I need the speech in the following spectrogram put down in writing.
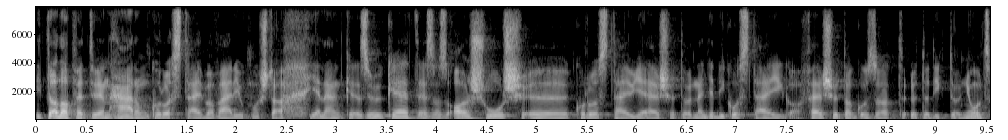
Itt alapvetően három korosztályba várjuk most a jelentkezőket. Ez az alsós korosztály, ugye elsőtől negyedik osztályig, a felső tagozat 5-től 8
